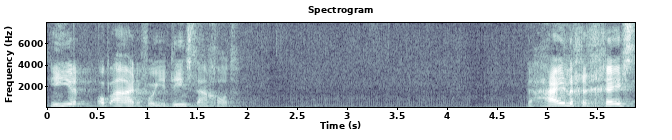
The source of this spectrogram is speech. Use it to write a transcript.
hier op aarde, voor je dienst aan God. De Heilige Geest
